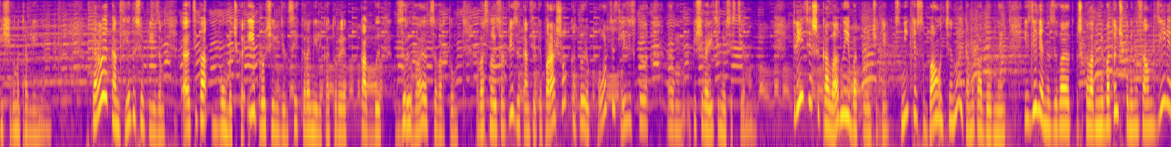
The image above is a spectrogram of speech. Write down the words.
пищевым отравлением. Второе – конфеты с сюрпризом, э, типа бомбочка и прочие леденцы и карамели, которые как бы взрываются во рту. В основе сюрприза конфеты порошок, который портит слизистую эм, пищеварительную систему. Третье – шоколадные батончики, сникерс, баунти, ну и тому подобное. Изделия называют шоколадными батончиками, на самом деле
